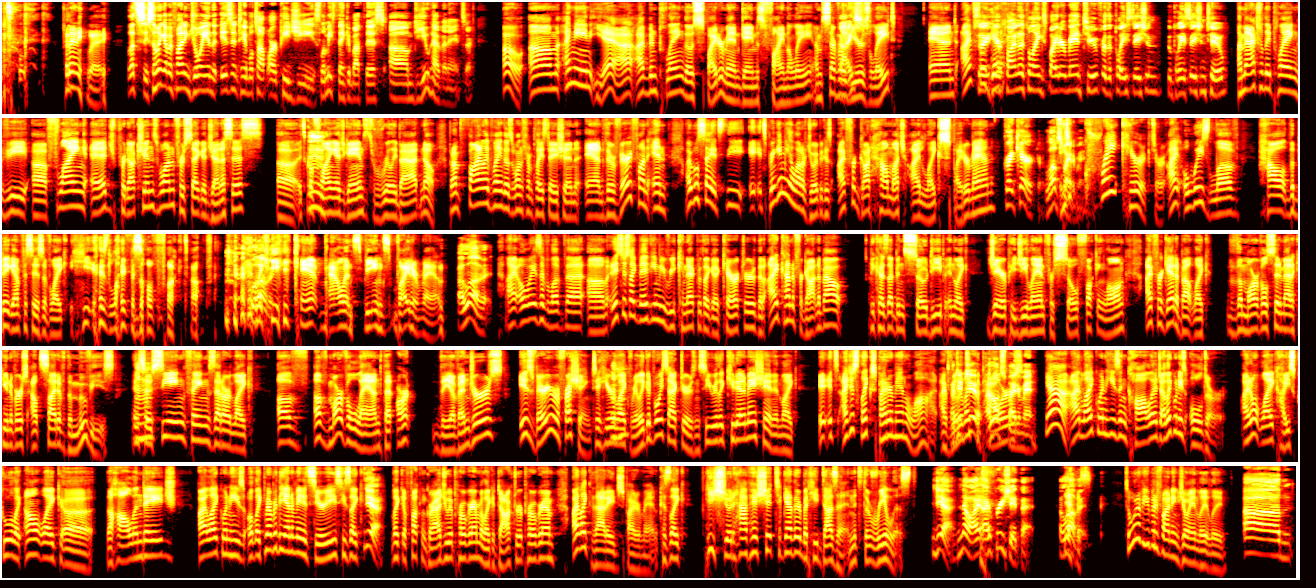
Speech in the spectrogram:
but anyway. Let's see. Something I've been finding joy in that isn't tabletop RPGs. Let me think about this. Um, do you have an answer? Oh, um, I mean, yeah, I've been playing those Spider-Man games finally. I'm several Nice. years late, and I So forget. you're finally playing Spider-Man 2 for the PlayStation, the PlayStation 2. I'm actually playing the uh, Flying Edge Productions one for Sega Genesis. Uh, it's called Hmm. Flying Edge Games. It's really bad. No, but I'm finally playing those ones from PlayStation, and they're very fun. And I will say, it's the it's bringing me a lot of joy because I forgot how much I like Spider-Man. Great character. Love Spider-Man. great character. I always love how the big emphasis of like he his life is all fucked up. Like he can't balance being Spider-Man. I love it. I always have loved that. Um, and it's just like making me reconnect with like a character that I'd kind of forgotten about because I've been so deep in like JRPG land for so fucking long. I forget about like the Marvel Cinematic Universe outside of the movies. And so seeing things that are like of of Marvel land that aren't the Avengers is very refreshing to hear like really good voice actors and see really cute animation and like it, it's I just like Spider-Man a lot. I really I like too. the I love. Spider-Man. Yeah, I like when he's in college. I like when he's older. I don't like high school. Like I don't like uh the Holland age. I like when he's oh, like remember the animated series? He's like Yeah. like a fucking graduate program or like a doctorate program. I like that age Spider-Man cuz like he should have his shit together but he doesn't and it's the realist. Yeah. No, I, I appreciate that. I love Yes. So what have you been finding joy in lately? Um,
